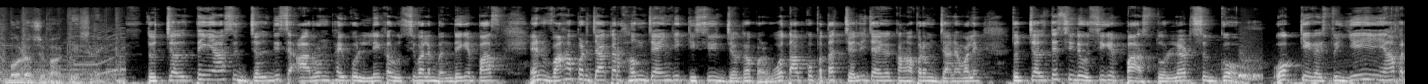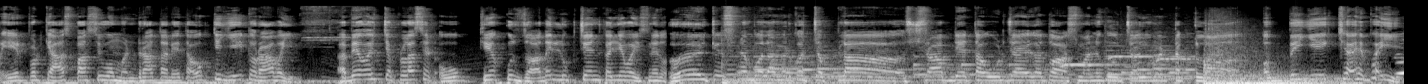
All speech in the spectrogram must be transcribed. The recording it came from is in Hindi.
बोलो जुबा केसरी। तो चलते हैं यहाँ से जल्दी से आरोन भाई को लेकर उसी वाले बंदे के पास। एंड वहाँ पर जाकर हम जाएँगे किसी जगह पर। वो तो आपको पता चल ही जाएगा कहाँ पर हम जाने वाले। तो चलते सीधे उसी के पास। तो लेट्स गो ओके गाइस तो ये यहाँ पर एयरपोर्ट के आसपास से वो मंडराता रहता। ओके यही तो रहा भाई। अबे भाई चपला सेट ओके कुछ ज़्यादा ही लुक चेंज कर लिया भाई इसने तो। ओए किसने बोला मेरे को चपला? श्राप देता उड़ जाएगा तो आसमान को ऊंचाइयों में टकला। अबे ये क्या है भाई?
